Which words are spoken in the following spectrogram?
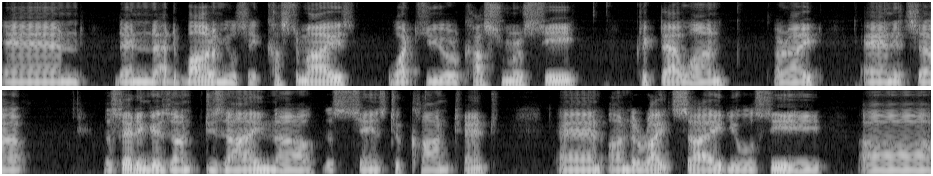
and then at the bottom you'll see customize what your customers see click that one all right? And it's uh the setting is on design now this change to content. And on the right side you will see uh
